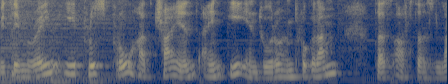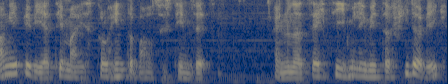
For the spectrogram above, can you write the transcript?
Mit dem Rain E Plus Pro hat Giant ein E-Enduro im Programm, das auf das lange bewährte Maestro Hinterbausystem setzt. Ein 160 mm Fiederweg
